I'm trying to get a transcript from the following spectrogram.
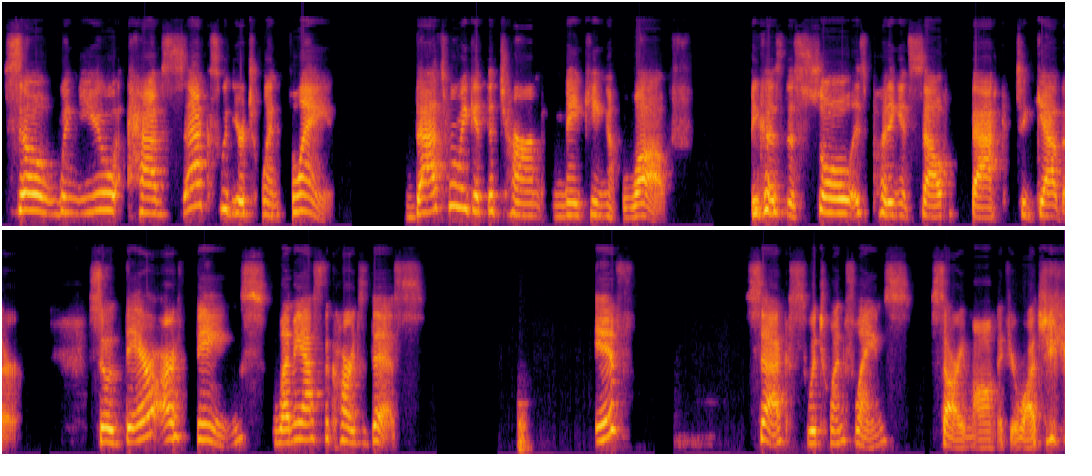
So when you have sex with your twin flame, that's where we get the term making love because the soul is putting itself back together. So there are things, let me ask the cards this if sex with twin flames, sorry, mom, if you're watching.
